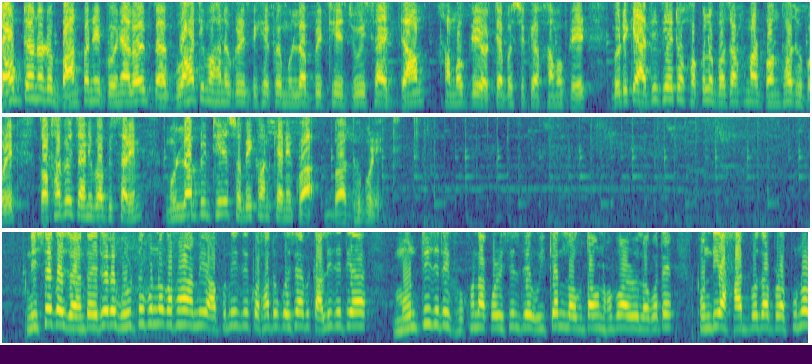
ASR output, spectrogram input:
লকডাউন আৰু বানপানীৰ গইনালৈ গুৱাহাটী মহানগৰীত বিশেষকৈ মূল্যবৃদ্ধিৰ জুই চাই দাম সামগ্ৰীৰ অত্যাৱশ্যকীয় সামগ্ৰীৰ গতিকে আজি যিহেতু সকলো বজাৰ সমাৰ বন্ধ ধুবুৰীত তথাপিও জানিব বিচাৰিম মূল্যবৃদ্ধিৰ ছবিখন কেনেকুৱা ধুবুৰীত। নিশ্চয়কৈ জয়ন্ত এইটো এটা গুৰুত্বপূৰ্ণ কথা। আমি আপুনি যে কথাটো কৈছে আমি কালি যেতিয়া মন্ত্ৰী যেতিয়া ঘোষণা কৰিছিল যে উইকেণ্ড লকডাউন হ'ব আৰু লগতে সন্ধিয়া সাত বজাৰ পৰা পুনৰ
